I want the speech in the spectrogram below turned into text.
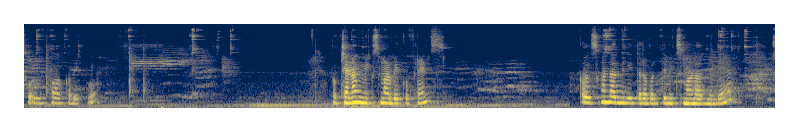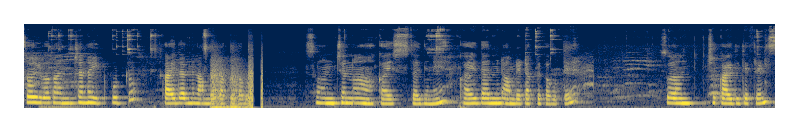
ಸ್ವಲ್ಪ ಹಾಕಬೇಕು. ಚೆನ್ನಾಗಿ ಮಿಕ್ಸ್ ಮಾಡಬೇಕು ಫ್ರೆಂಡ್ಸ್ ಕಲ್ಸ್ಕೊಂಡಾದ್ಮೇಲೆ ಈ ಥರ ಬರುತ್ತೆ ಮಿಕ್ಸ್ ಮಾಡಾದ್ಮೇಲೆ. ಸೊ ಇವಾಗ ಹಂಚನ್ನು ಇಟ್ಬಿಟ್ಟು ಕಾಯ್ದಾದ್ಮೇಲೆ ಆಮ್ಲೆಟ್ ಹಾಕ್ಬೇಕಾಗುತ್ತೆ. ಸೊ ಹಂಚನ್ನು ಕಾಯಿಸ್ತಾ ಇದ್ದೀನಿ. ಕಾಯ್ದಾದ್ಮೇಲೆ ಆಮ್ಲೆಟ್ ಹಾಕಬೇಕಾಗುತ್ತೆ. ಸೊ ಹಂಚು ಕಾಯ್ದಿದೆ ಫ್ರೆಂಡ್ಸ್.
